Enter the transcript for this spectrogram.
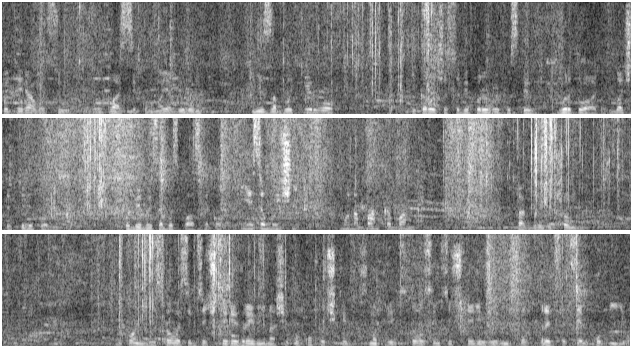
потеряв оцю е, пластикову, ну я бігом її заблокував і коротше собі перевипустив віртуально. Бачите, в телефоні. Обідуюся без пластику. Є обичні. Монобанка, банк. Так, друзі, що ми? І поняли, 184 гривні наші покупочки. Смотрите, 184 гривні 37 копійок.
